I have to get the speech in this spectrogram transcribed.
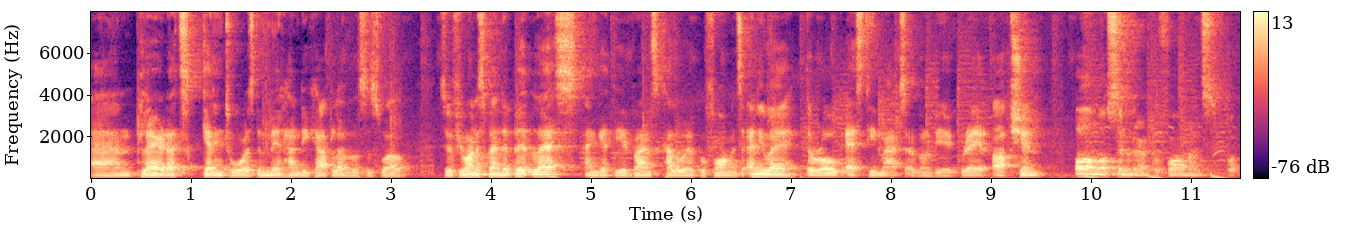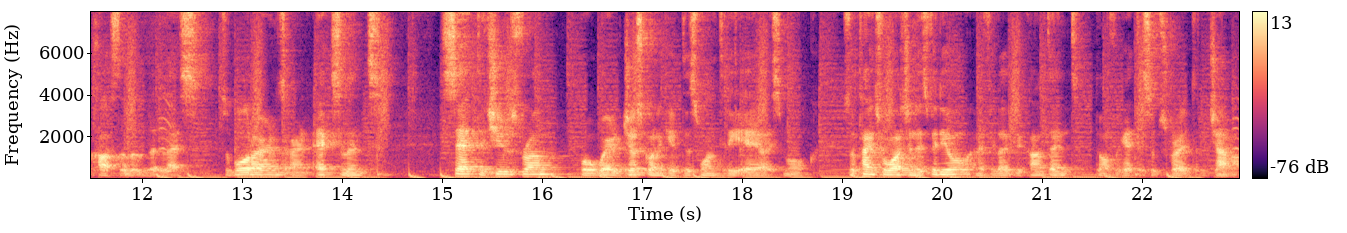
um, player that's getting towards the mid handicap levels as well. So if you want to spend a bit less and get the advanced Callaway performance anyway, the Rogue ST Max are going to be a great option. Almost similar in performance, but cost a little bit less. So both irons are an excellent set to choose from, but we're just going to give this one to the AI Smoke. So thanks for watching this video and if you like the content, don't forget to subscribe to the channel.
